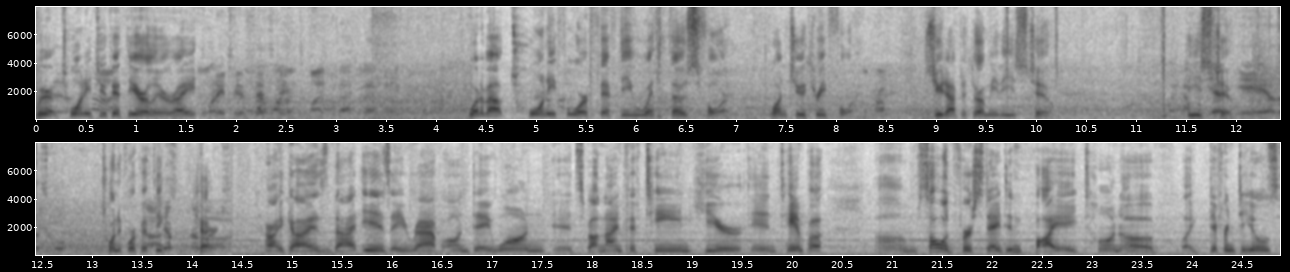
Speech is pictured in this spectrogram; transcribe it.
we were at 2250 earlier, right? 2250. What about 2450 with those four? One, two, three, four. So you'd have to throw me these two. These Yeah, two. yeah, yeah, that's cool. 2450? Yep, okay. works. All right, guys, that is a wrap on day one. It's about 9:15 here in Tampa. Um, solid first day. Didn't buy a ton of like different deals.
